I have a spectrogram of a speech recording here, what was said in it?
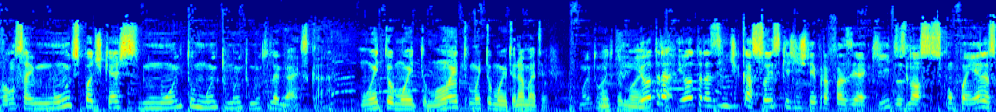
vão sair muitos podcasts muito, muito, muito, muito legais, cara. Muito, muito, muito, muito, muito, né, Matheus? Muito, Muito, muito. muito. E, outra, e outras indicações que a gente tem pra fazer aqui dos nossos companheiros.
